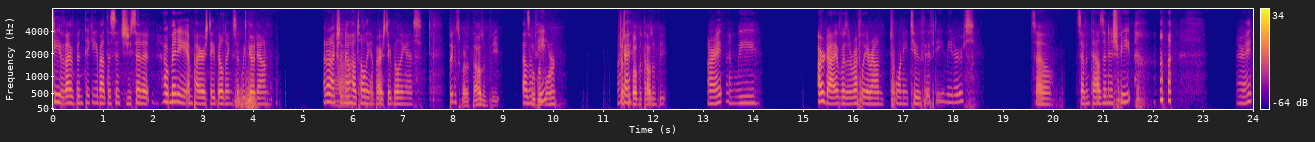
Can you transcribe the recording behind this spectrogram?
Steve, I've been thinking about this since you said it. How many Empire State Buildings did we go down? I don't actually know Uh, how tall the Empire State Building is. I think it's about a thousand feet, a Thousand little bit feet? more, just above a thousand feet. All right, and we, our dive was roughly around 2250 meters. So 7,000-ish feet. All right.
